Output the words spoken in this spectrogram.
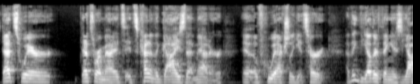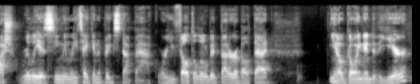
that's where that's where I'm at. It's it's kind of the guys that matter of who actually gets hurt. I think the other thing is Yosh really has seemingly taken a big step back where you felt a little bit better about that, you know, going into the year.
